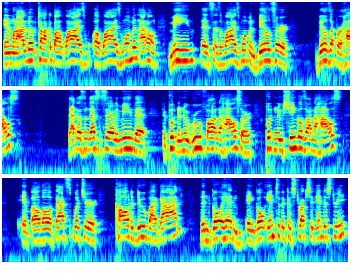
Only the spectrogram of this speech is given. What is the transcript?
And when I look talk about wise a wise woman, I don't mean that says a wise woman builds her builds up her house. That doesn't necessarily mean that they're putting a new roof on the house or putting new shingles on the house. If, although if that's what you're called to do by God, then go ahead and, and go into the construction industry.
